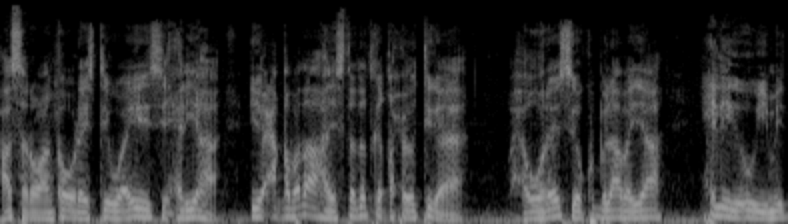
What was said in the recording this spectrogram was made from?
Xasan oo aan ka waraystay waayihiisii xeryaha iyo caqabadaha haysta dadka qaxootiga ah waxa uu waraysiga ku bilaabayaa xilliga uu yimid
